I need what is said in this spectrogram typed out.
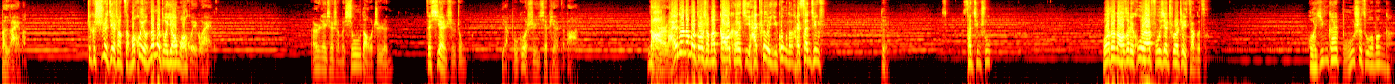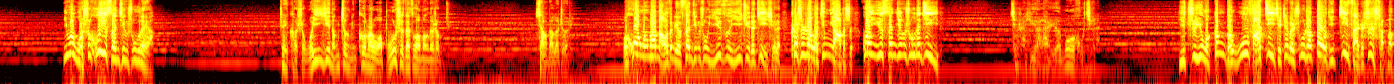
本来嘛，这个世界上怎么会有那么多妖魔鬼怪呢？而那些什么修道之人，在现实中也不过是一些骗子罢了。哪儿来的那么多什么高科技，还特异功能，还三清书？对，三清书。我的脑子里忽然浮现出了这三个字。我应该不是做梦啊，因为我是会三清书的呀。这可是唯一能证明哥们儿我不是在做梦的证据。想到了这里。我慌忙把脑子里的三经书一字一句的记起来，可是让我惊讶的是，关于三经书的记忆竟然越来越模糊起来，以至于我根本无法记起这本书上到底记载着是什么。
